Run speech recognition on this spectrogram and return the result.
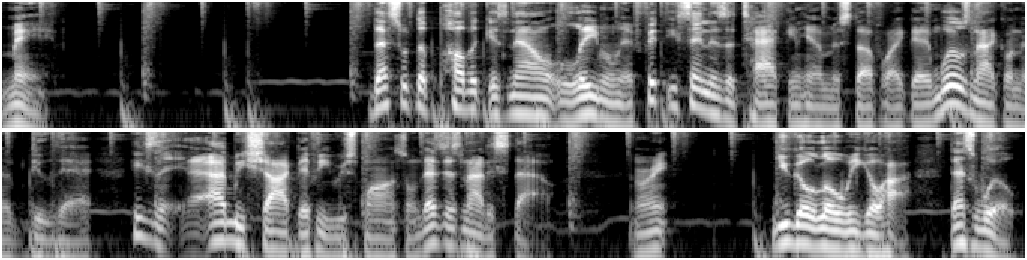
man. That's what the public is now labeling it. 50 Cent is attacking him and stuff like that. And Will's not going to do that. He's I'd be shocked if he responds on. That's just not his style. All right. You go low, we go high. That's Will.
